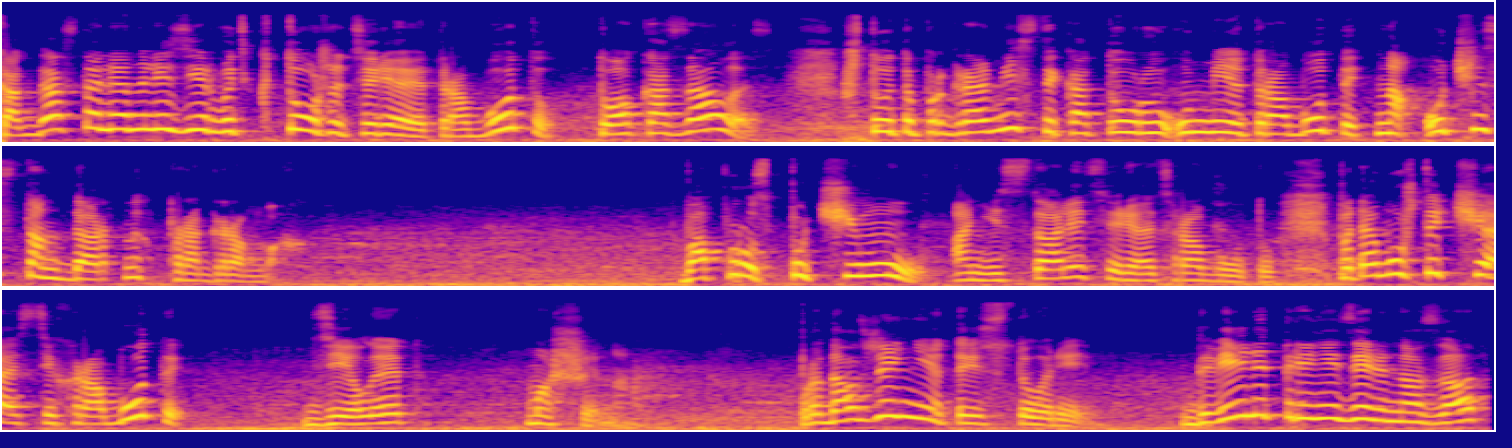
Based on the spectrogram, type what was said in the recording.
Когда стали анализировать, кто же теряет работу, то оказалось, что это программисты, которые умеют работать на очень стандартных программах. Вопрос, почему они стали терять работу? Потому что часть их работы делает машина. Продолжение этой истории. Две или три недели назад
